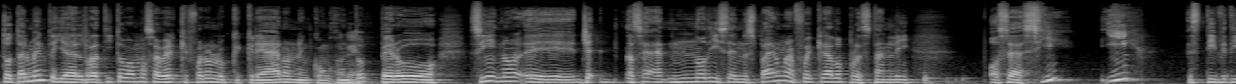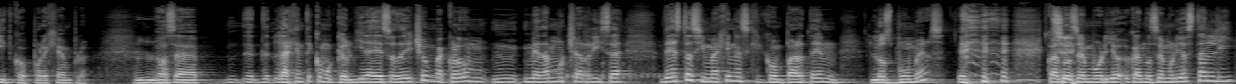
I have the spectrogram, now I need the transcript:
Totalmente, ya al ratito vamos a ver qué fueron lo que crearon en conjunto, pero sí, no, eh, o sea, no dicen, Spider-Man fue creado por Stan Lee, o sea, sí, y Steve Ditko, por ejemplo. O sea, la gente como que olvida eso. De hecho, me acuerdo, me da mucha risa de estas imágenes que comparten los boomers. cuando se murió, cuando se murió Stan Lee,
